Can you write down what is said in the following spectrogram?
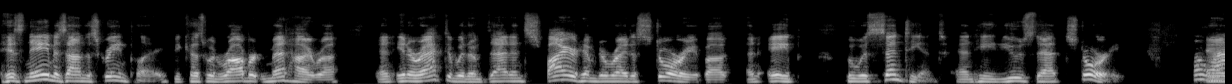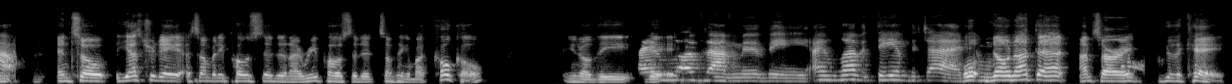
His name is on the screenplay because when Robert met Hira and interacted with him, that inspired him to write a story about an ape who was sentient, and he used that story. oh and- wow. And so yesterday, somebody posted, and I reposted it, something about Koko. You know the, I love that movie. I love it. Day of the Dead. Well, no, not that. I'm sorry. The K.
